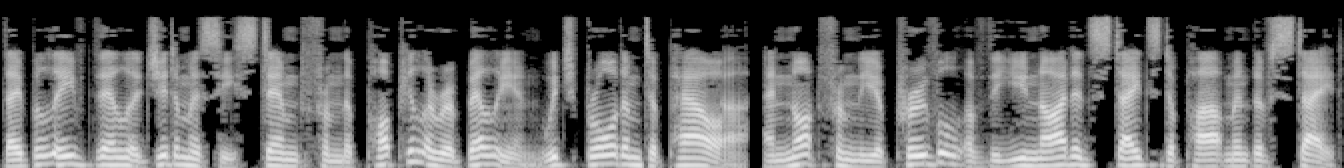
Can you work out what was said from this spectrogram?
they believed their legitimacy stemmed from the popular rebellion which brought them to power, and not from the approval of the United States Department of State.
